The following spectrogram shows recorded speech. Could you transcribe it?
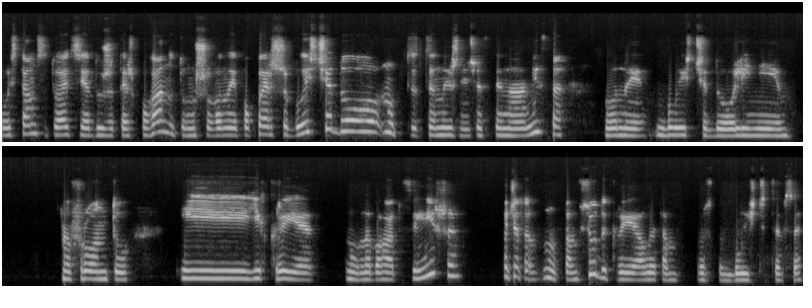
Ось там ситуація дуже теж погана, тому що вони, по-перше, ближче до ну це, це нижня частина міста, вони ближче до лінії фронту, і їх криє ну набагато сильніше. Хоча там ну там всюди криє, але там просто ближче це все.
